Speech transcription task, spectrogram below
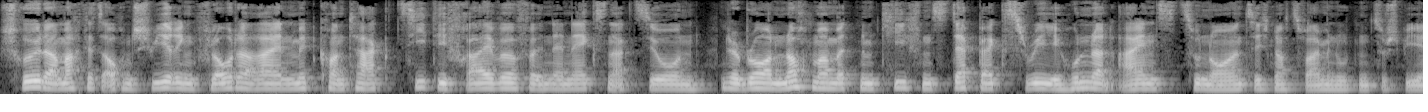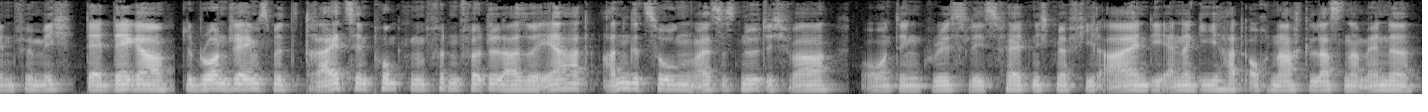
Schröder macht jetzt auch einen schwierigen Floater rein mit Kontakt, zieht die Freiwürfe in der nächsten Aktion. LeBron nochmal mit einem tiefen Stepback 3, 101 zu 90, noch zwei Minuten zu spielen. Für mich der Dagger. LeBron James mit 13 Punkten im vierten Viertel, also er hat angezogen, als es nötig war. Und den Grizzlies fällt nicht mehr viel ein. Die Energie hat auch nachgelassen am Ende.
